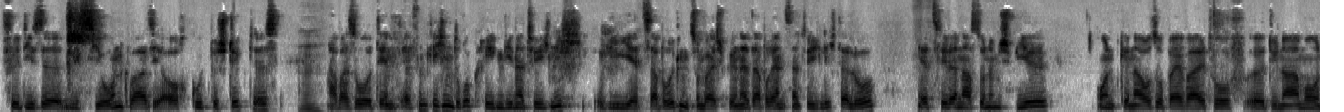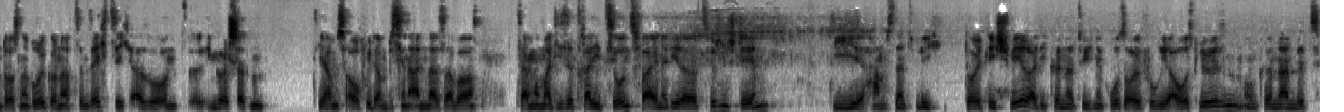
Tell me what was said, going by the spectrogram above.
für diese Mission quasi auch gut bestückt ist. Mhm. Aber so den öffentlichen Druck kriegen die natürlich nicht, wie jetzt Saarbrücken zum Beispiel. Ne? Da brennt es natürlich lichterloh. Jetzt wieder nach so einem Spiel und genauso bei Waldhof, äh, Dynamo und Osnabrück und 1860. Also und äh, Ingolstadt, die haben es auch wieder ein bisschen anders. Aber sagen wir mal, diese Traditionsvereine, die da dazwischen stehen, die haben es natürlich deutlich schwerer. Die können natürlich eine große Euphorie auslösen und können dann mit,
